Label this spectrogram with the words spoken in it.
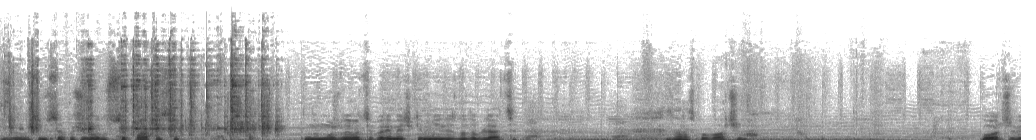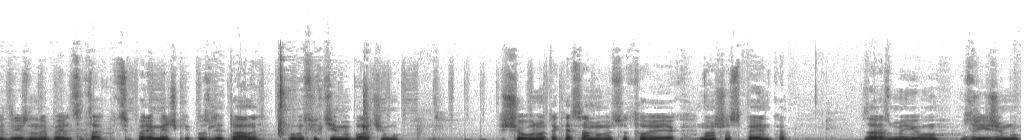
Зовсім все почало розсипатися. Ну, можливо, ці перемички мені не знадобляться. Зараз побачимо. Отже, відрізане бельці, так, ці перемички позлітали. По висоті ми бачимо, що воно таке саме висотою, як наша спинка. Зараз ми його зріжемо.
